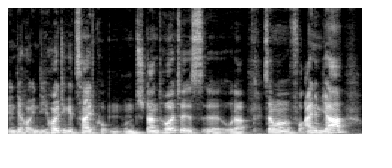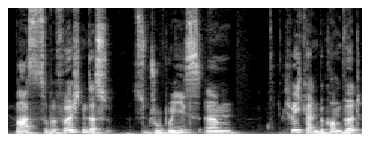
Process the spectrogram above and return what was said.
in, der, in die heutige Zeit gucken. Und Stand heute ist, äh, oder sagen wir mal, vor einem Jahr war es zu befürchten, dass Drew Brees ähm, Schwierigkeiten bekommen wird.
